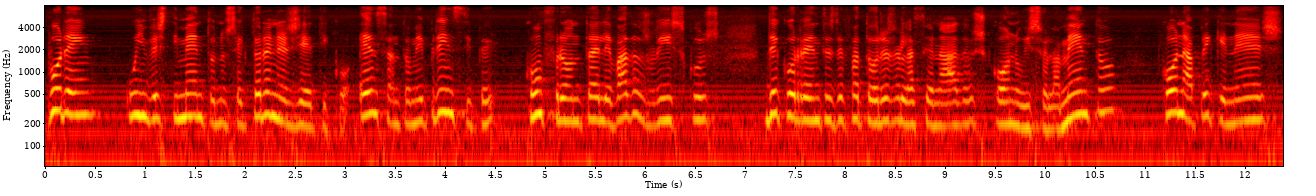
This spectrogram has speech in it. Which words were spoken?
Porém, o investimento no sector energético em Santo Tomé e Príncipe confronta elevados riscos decorrentes de fatores relacionados com o isolamento, com a pequenez,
